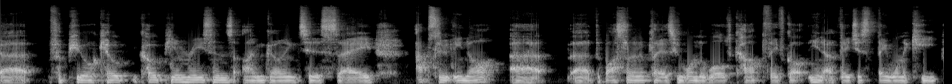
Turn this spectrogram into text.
uh, for pure copium reasons, I'm going to say absolutely not. Uh, uh, the Barcelona players who won the World Cup, they've got, you know, they just they want to keep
